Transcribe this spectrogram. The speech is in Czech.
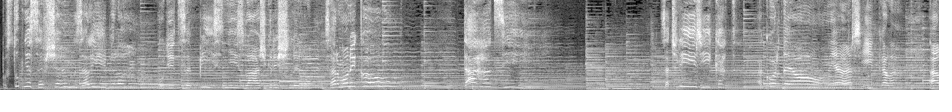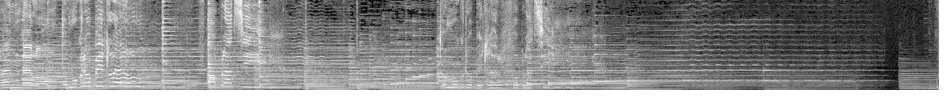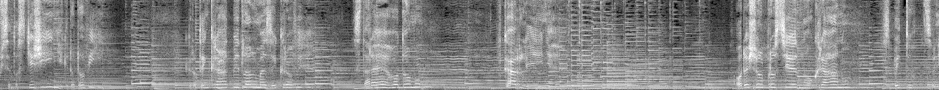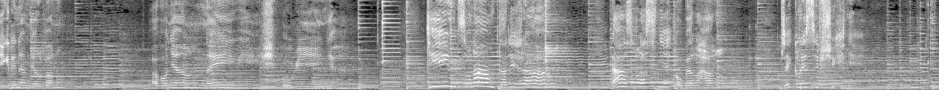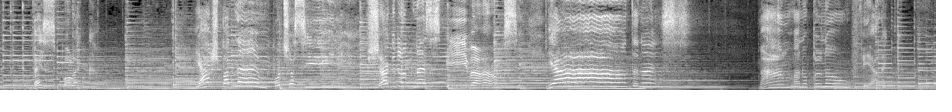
Postupně se všem zalíbilo budit se písní, zvlášť když lilo s harmonikou tahací. Začali říkat akordeon, já říkala, ale nelom tomu, kdo bydlel v oblacích. Tomu, kdo bydlel v oblacích. Už se to stěží, nikdo doví, kdo tenkrát bydlel mezi krovy starého domu v Karlíně. Odešel prostě jednou k ránu z bytu, co nikdy neměl vanu a voněl nejvýš po víně. Tím, co nám tady hrál, nás vlastně obelhal, řekli si všichni ve spolek. Já v špatném počasí však dodnes zpívám si, já dnes Mám vanu plnou fialek,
